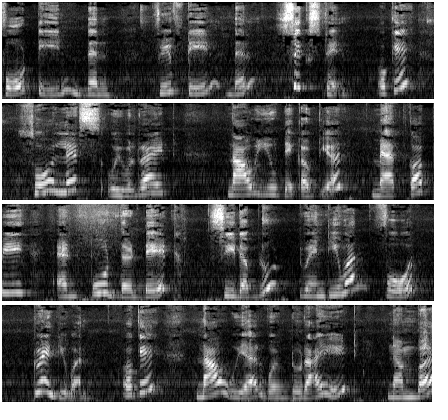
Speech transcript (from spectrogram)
14 then 15 then 16 okay? So let's we will write. Now you take out your math copy and put the date cw 21 4 21 okay? Now we are going to write number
